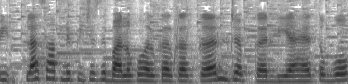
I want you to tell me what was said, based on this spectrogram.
प्लस आपने पीछे से बालों को हल्का हल्का कर्ल जब कर लिया है तो वो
